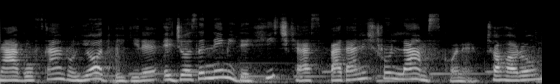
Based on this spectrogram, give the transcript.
نگفتن رو یاد بگیره، اجازه نمیده هیچ کس بدنش رو لمس کنه. چهارم،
